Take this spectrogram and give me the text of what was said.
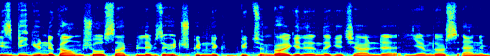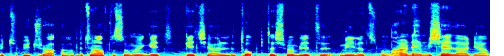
biz bir günlük almış olsak bile bize 3 günlük bütün bölgelerinde geçerli 24 yani bütün, üç, bütün hafta sonu geç, geçerli toplu taşıma bileti mail atıyorsun. Bunlar önemli şeyler ya.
